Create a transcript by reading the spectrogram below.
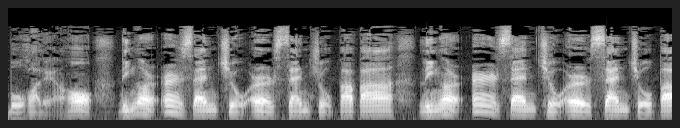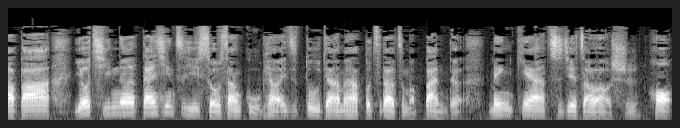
不话了吼。零二二三九二三九八八，零二二三九二三九八八。尤其呢，担心自己手上股票一直度掉，他不知道怎么办的，免惊，直接找老师吼。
